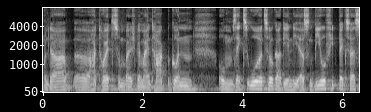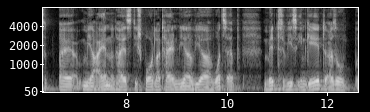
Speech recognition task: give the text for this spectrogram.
Und da äh, hat heute zum Beispiel mein Tag begonnen. Um 6 Uhr circa gehen die ersten Biofeedbacks, heißt es bei mir ein. Das heißt, die Sportler teilen mir via WhatsApp mit, wie es ihnen geht, also äh,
